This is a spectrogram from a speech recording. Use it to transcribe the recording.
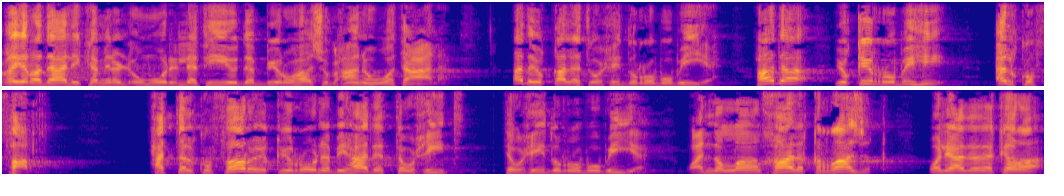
غير ذلك من الامور التي يدبرها سبحانه وتعالى هذا يقال توحيد الربوبيه هذا يقر به الكفار حتى الكفار يقرون بهذا التوحيد توحيد الربوبية وأن الله الخالق الرازق. ولهذا ذكر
